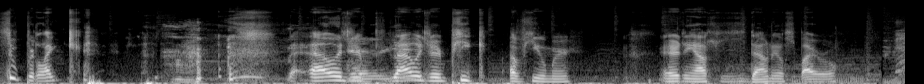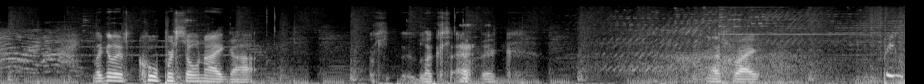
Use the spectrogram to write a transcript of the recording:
Super like. that, that was your that was your peak of humor. Everything else is downhill spiral. Look at this cool persona I got. Looks epic. That's right. Pink.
